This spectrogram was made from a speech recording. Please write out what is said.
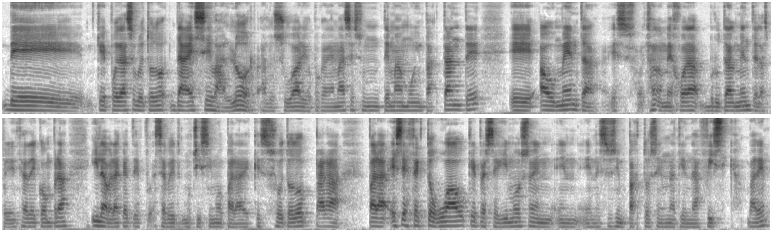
de, que pueda sobre todo dar ese valor al usuario, porque además es un tema muy impactante, eh, aumenta, es, sobre todo mejora brutalmente la experiencia de compra y la verdad que te puede servir muchísimo para que sobre todo para, para ese efecto wow que perseguimos en, en esos impactos en una tienda física, ¿vale?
